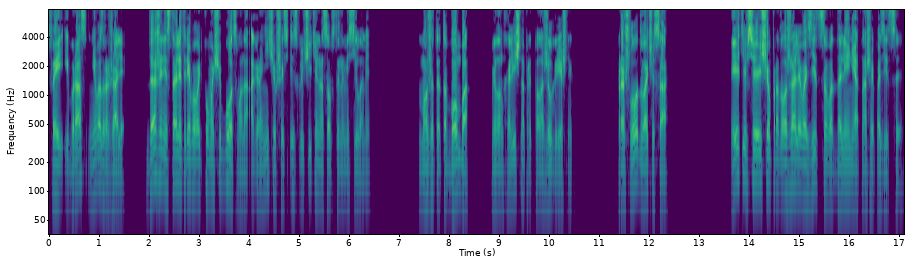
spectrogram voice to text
Фэй и Брас не возражали, даже не стали требовать помощи боцмана, ограничившись исключительно собственными силами. «Может, это бомба?» — меланхолично предположил грешник. Прошло два часа. Эти все еще продолжали возиться в отдалении от нашей позиции.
